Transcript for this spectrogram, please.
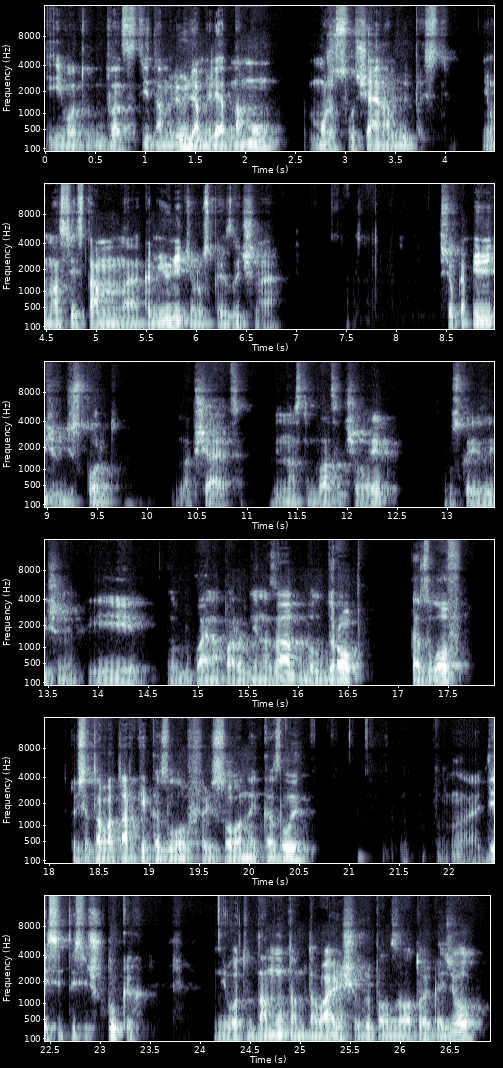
И вот 20 там людям или одному может случайно выпасть. И у нас есть там э, комьюнити русскоязычное. Все комьюнити в Discord общается. И у нас там 20 человек русскоязычных. И вот буквально пару дней назад был дроп козлов. То есть это аватарки козлов, рисованные козлы. 10 тысяч штук их. И вот одному там товарищу выпал золотой козел.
